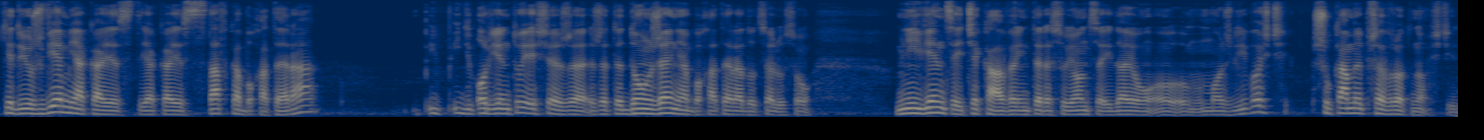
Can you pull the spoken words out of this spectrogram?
Kiedy już wiem, jaka jest, jaka jest stawka bohatera, i, i orientuję się, że, że te dążenia bohatera do celu są mniej więcej ciekawe, interesujące i dają o, możliwość, szukamy przewrotności. Y,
